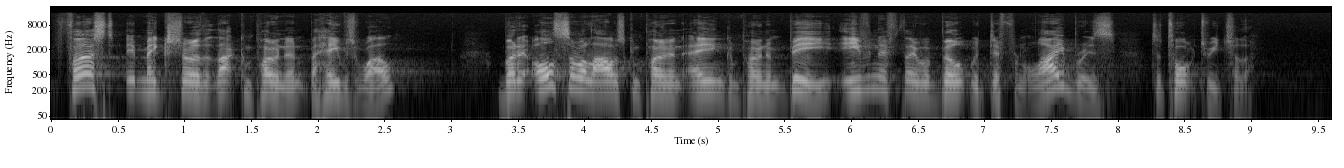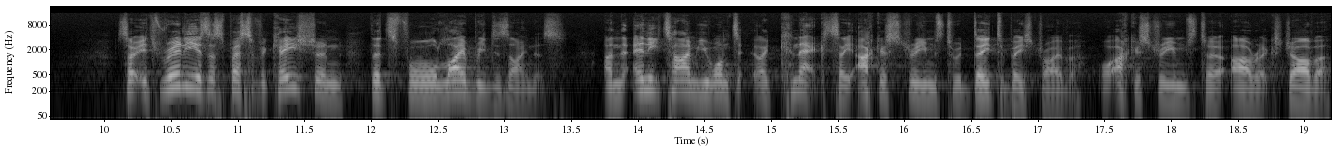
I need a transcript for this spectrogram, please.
first, it makes sure that that component behaves well, but it also allows component A and component B, even if they were built with different libraries, to talk to each other. So it really is a specification that's for library designers. And any time you want to like, connect, say, Akka streams to a database driver or Akka streams to RxJava,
